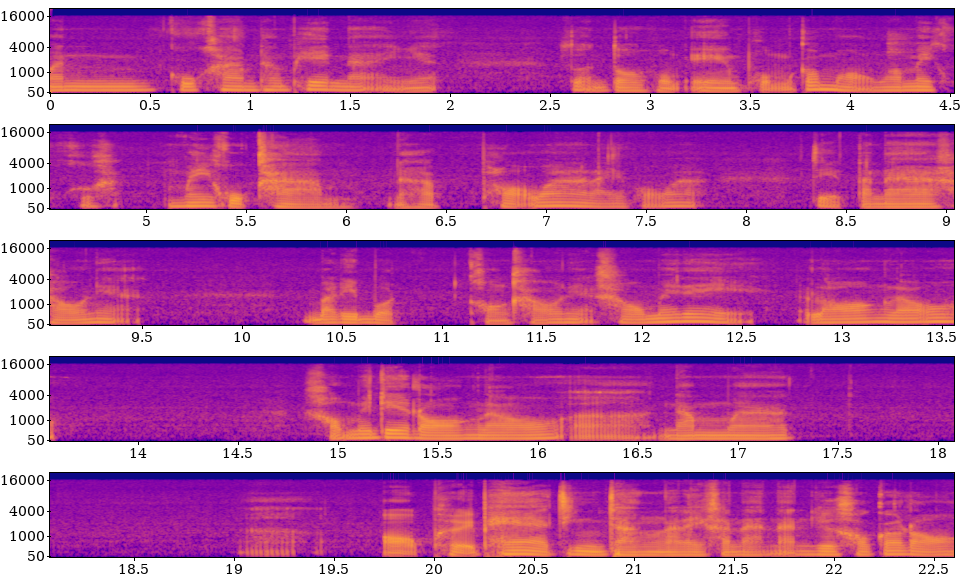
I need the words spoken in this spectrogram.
มันคุกคามทางเพศนะอย่างเงี้ยส่วนตัวผมเองผมก็มองว่าไม่ไม่คุกคามนะครับ เพราะว่าอะไรเพราะว่าเจตนาเขาเนี่ยบริบทของเขาเนี่ยเขาไม่ได้ร้องแล้ว เขาไม่ได้ร้องแล้วนำมาออกเผยแพร่จริงจังอะไรขนาดนั้น คือเขาก็ร้อง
